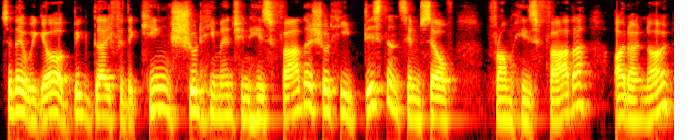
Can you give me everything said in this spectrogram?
So there we go, a big day for the king. Should he mention his father? Should he distance himself from his father? I don't know,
